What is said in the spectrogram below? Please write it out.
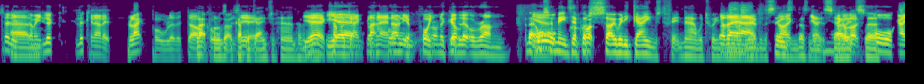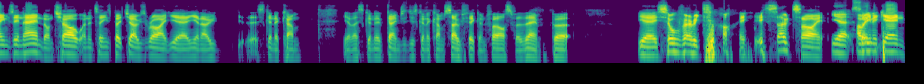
Tell you, I Um, mean, look, looking at it, Blackpool are the dark Blackpool have got a horses couple of games in hand, haven't Yeah, a they? couple of games in hand, only a point. on a good little run. That Yeah. also means they've got Got- so many games to fit in now between Well, now they and the have end of the season, like, doesn't yeah, it? They've So got like it's uh, four games in hand on Charlton and teams, but Joe's right. Yeah, you know, it's going to come. Yeah, that's going to games are just going to come so thick and fast for them. But yeah, it's all very tight. It's so tight. Yeah, so I mean, again,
